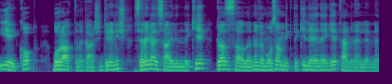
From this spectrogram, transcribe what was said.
EACOP boru hattına karşı direniş Senegal sahilindeki gaz sahalarına ve Mozambik'teki LNG terminallerine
